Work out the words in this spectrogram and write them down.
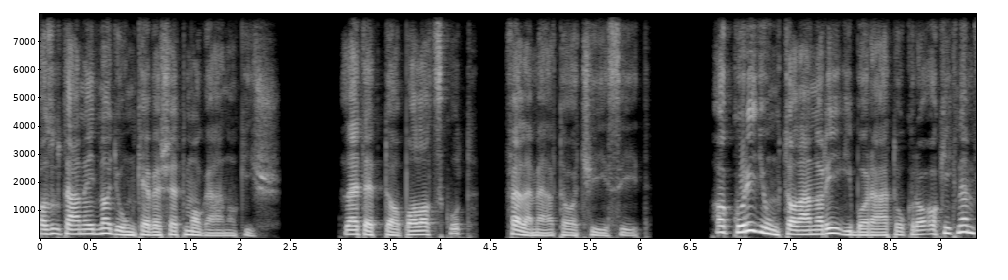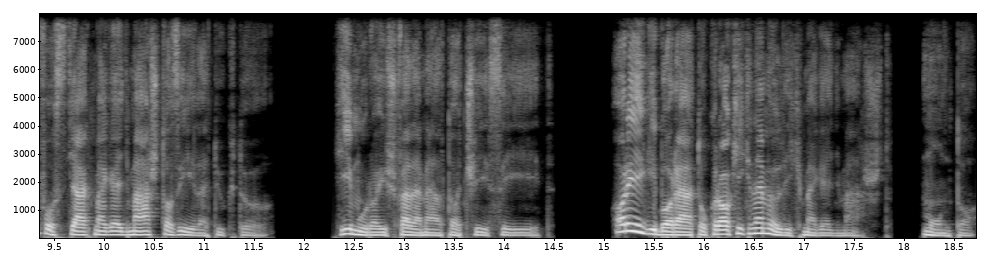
azután egy nagyon keveset magának is. Letette a palackot, felemelte a csészét. Akkor ígyunk talán a régi barátokra, akik nem fosztják meg egymást az életüktől. Himura is felemelte a csészéjét. A régi barátokra, akik nem ölik meg egymást, mondta.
